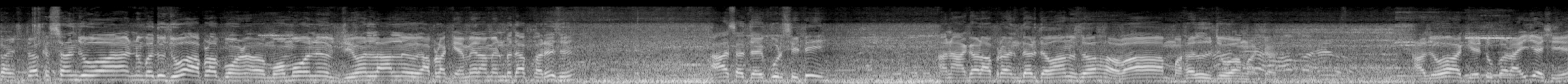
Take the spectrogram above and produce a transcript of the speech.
કન્સ્ટ્રક્શન જોવાનું બધું જુઓ, આપણા મોમો ને જીવનલાલ આપણા કેમેરામેન બધા ફરે છે. આ છે જયપુર સિટી અને આગળ આપણે અંદર જવાનું છે, હવા મહલ જોવા માટે. આ જો આ ગેટ ઉપર આવી જાય છીએ.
